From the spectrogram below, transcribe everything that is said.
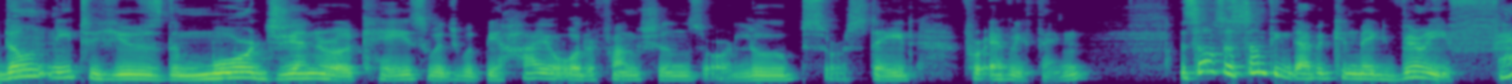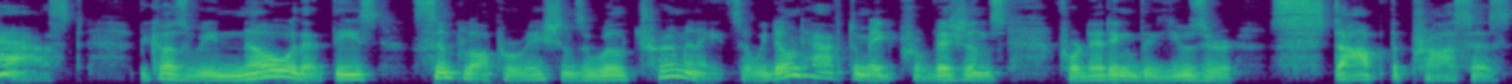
don't need to use the more general case, which would be higher order functions or loops or state for everything. It's also something that we can make very fast because we know that these simple operations will terminate. So we don't have to make provisions for letting the user stop the process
